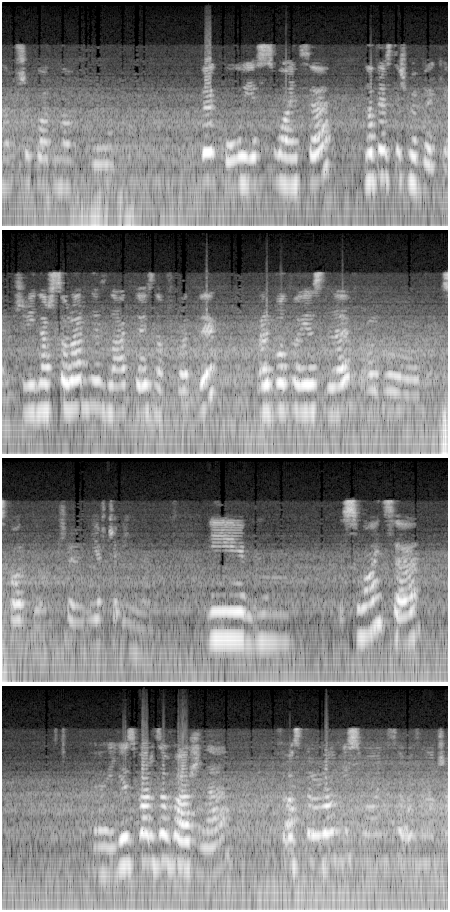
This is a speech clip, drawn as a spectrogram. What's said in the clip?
na przykład no, w byku jest słońce, no to jesteśmy bykiem, czyli nasz solarny znak to jest na przykład byk, albo to jest lew, albo skorpion, czy jeszcze inne. I mm, słońce y, jest bardzo ważne. W astrologii słońce oznacza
